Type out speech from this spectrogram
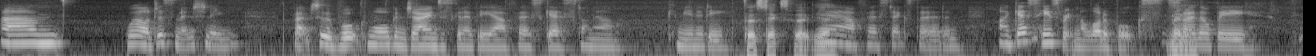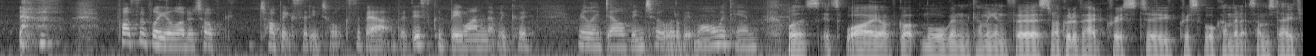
Um, well, just mentioning back to the book, Morgan Jones is going to be our first guest on our community. First expert, yeah. our first expert. And I guess he's written a lot of books. Many. So there'll be possibly a lot of top, topics that he talks about. But this could be one that we could really delve into a little bit more with him. Well, it's, it's why I've got Morgan coming in first, and I could have had Chris too. Chris will come in at some stage,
